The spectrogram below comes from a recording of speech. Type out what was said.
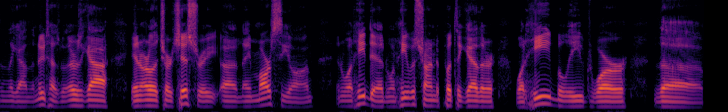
than the guy in the New Testament. There was a guy in early church history uh, named Marcion, and what he did when he was trying to put together what he believed were the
